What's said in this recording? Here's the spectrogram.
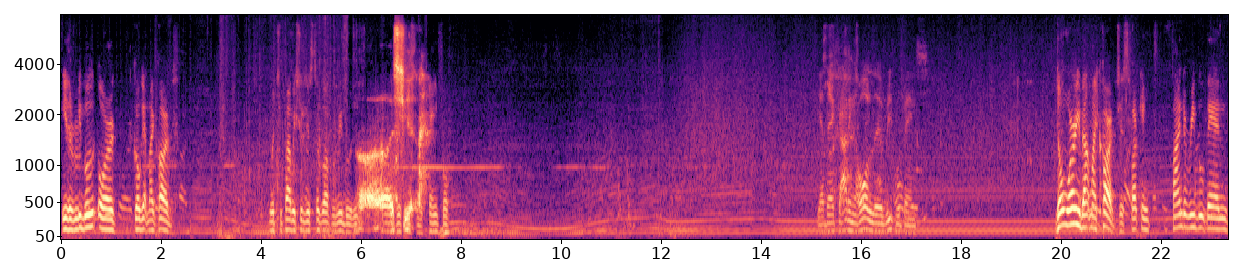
Either reboot or go get my cards. Which you probably should have just took off and rebooted. Oh, This shit. like painful. Yeah, they're guarding all the reboot vans. Don't worry about my card. Just fucking find a reboot van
